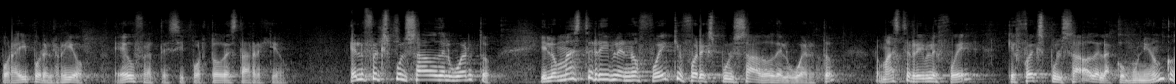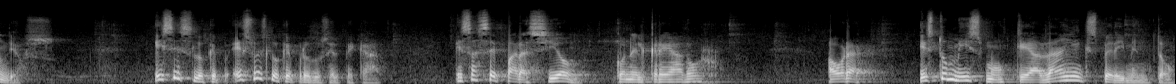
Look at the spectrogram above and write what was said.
por ahí por el río Éufrates y por toda esta región. Él fue expulsado del huerto. Y lo más terrible no fue que fuera expulsado del huerto, lo más terrible fue que fue expulsado de la comunión con Dios. Es lo que, eso es lo que produce el pecado, esa separación con el Creador. Ahora, esto mismo que Adán experimentó,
